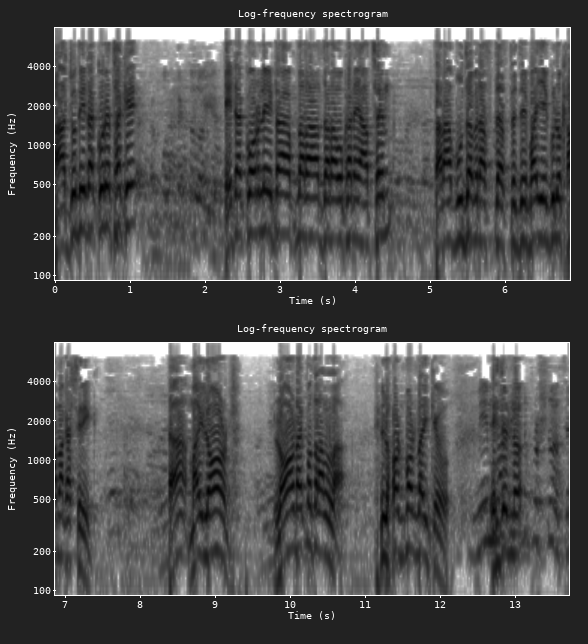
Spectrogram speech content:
হ্যাঁ যদি এটা করে থাকে এটা করলে এটা আপনারা যারা ওখানে আছেন তারা বুঝাবেন আস্তে আস্তে যে ভাই এগুলো খামাকা শিরিক। হ্যাঁ মাই লর্ড লর্ড একমাত্র আল্লাহ। লর্ড মর্ড নাই কেউ এই জন্য প্রশ্ন আছে।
